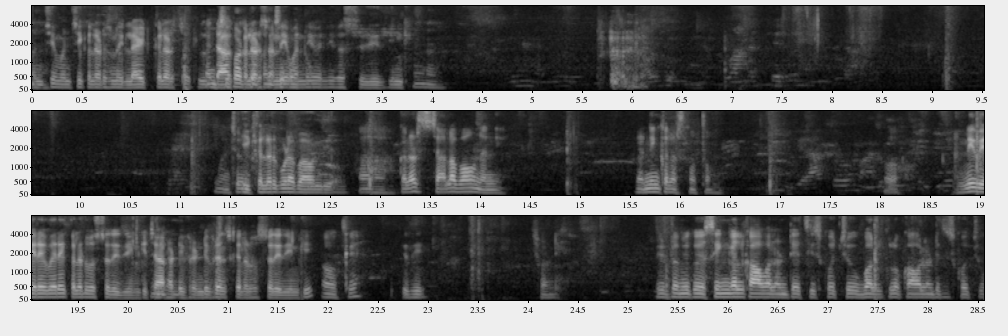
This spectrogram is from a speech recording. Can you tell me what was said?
మంచి మంచి కలర్స్ ఉన్నాయి. లైట్ కలర్స్ డార్క్ కలర్స్ అన్ని ఇవన్నీ ఇవన్నీ వస్తుంది దీనికి. మంచిగా ఈ కలర్ కూడా బాగుంది. కలర్స్ చాలా బాగున్నాయి అన్ని. రన్నింగ్ కలర్స్ మొత్తం. అన్ని వేరే వేరే కలర్ వస్తుంది దీనికి. చాలా డిఫరెంట్ డిఫరెంట్ కలర్ వస్తుంది దీనికి. ఓకే. ఇది. చూడండి. దీంట్లో మీకు సింగిల్ కావాలంటే తీసుకోవచ్చు బల్క్లో కావాలంటే తీసుకోవచ్చు.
